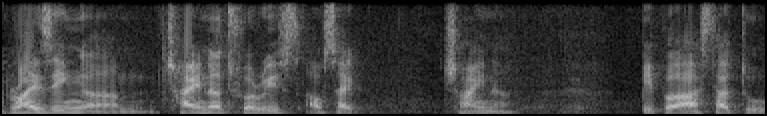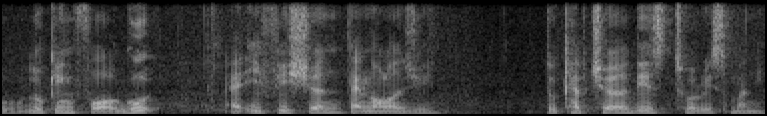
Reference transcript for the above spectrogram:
rising um, China tourists outside China, yeah. people are start to looking for good and efficient technology to capture this tourist money.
